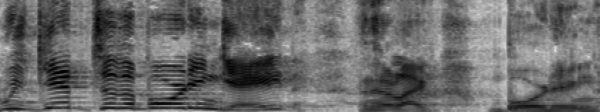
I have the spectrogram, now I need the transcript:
We get to the boarding gate and they're like, boarding,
